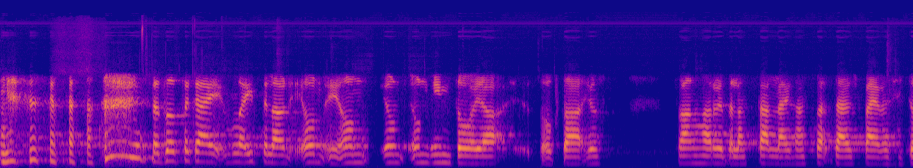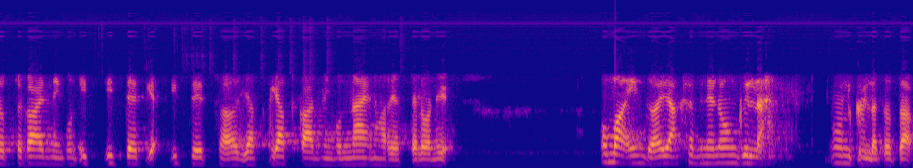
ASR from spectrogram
no totta kai mulla itsellä on, on, on, on, on intoa ja tota, jos saan harjoitella tällä kanssa täyspäiväisesti, totta kai niin kun itse, itse saa jatkaa niin kun näin harjoittelua, niin oma into ja jaksaminen on kyllä, on kyllä tota,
